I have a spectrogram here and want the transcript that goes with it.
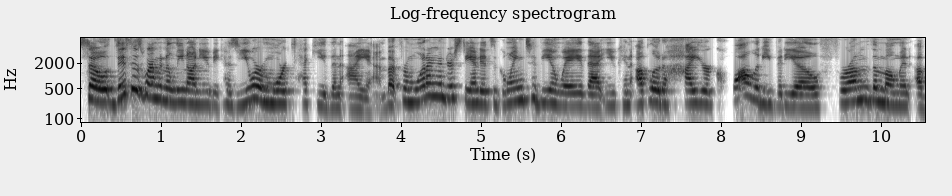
So this is where I'm going to lean on you because you are more techie than I am. But from what I understand, it's going to be a way that you can upload a higher quality video from the moment of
